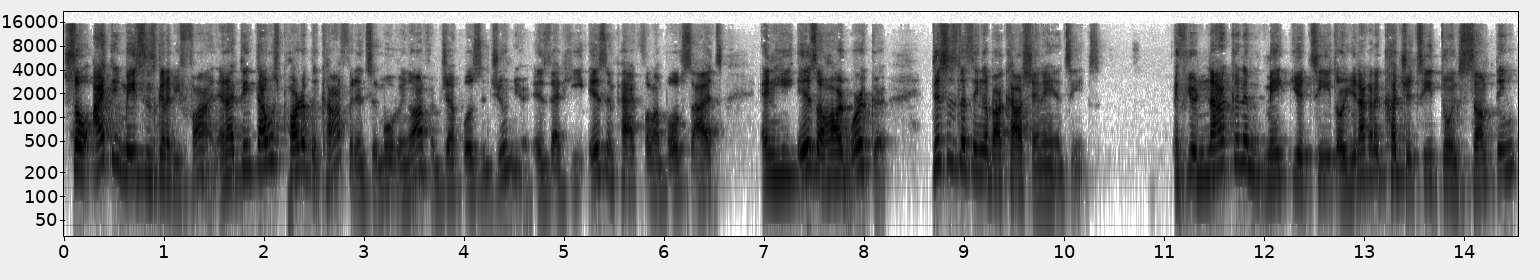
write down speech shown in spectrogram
So I think Mason's going to be fine. And I think that was part of the confidence in moving on from Jeff Wilson Jr. is that he is impactful on both sides and he is a hard worker. This is the thing about Kyle Shanahan teams. If you're not going to make your teeth or you're not going to cut your teeth doing something,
